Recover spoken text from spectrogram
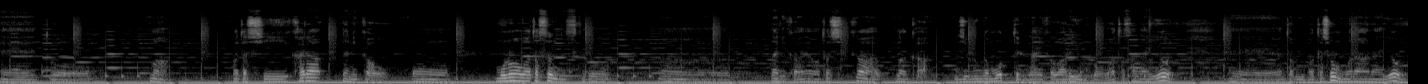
えーとまあ、私から何かを物を渡すんですけど何かね私がなんか自分が持ってる何か悪いものを渡さないように、えー、多分私ももらわないように、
